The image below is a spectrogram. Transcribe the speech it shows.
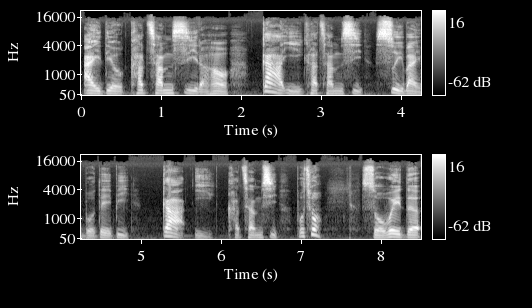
爱到较惨死了哈，嫁伊较惨死，水歹无得比，嫁伊较惨死，不错。所谓的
